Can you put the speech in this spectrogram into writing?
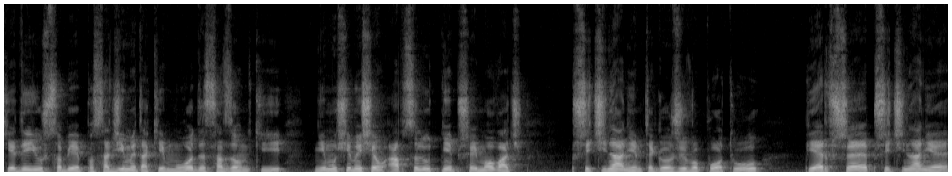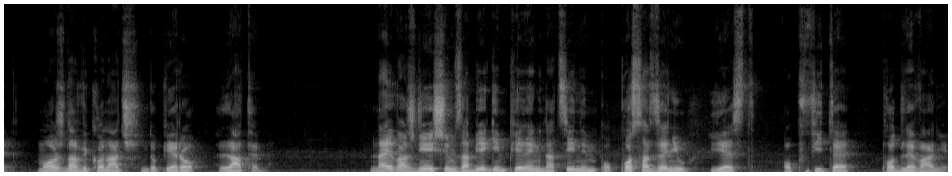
Kiedy już sobie posadzimy takie młode sadzonki, nie musimy się absolutnie przejmować przycinaniem tego żywopłotu. Pierwsze przycinanie można wykonać dopiero latem. Najważniejszym zabiegiem pielęgnacyjnym po posadzeniu jest obfite podlewanie.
